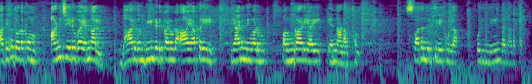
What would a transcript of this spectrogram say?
അദ്ദേഹത്തോടൊപ്പം അണിചേരുക എന്നാൽ ഭാരതം വീണ്ടെടുക്കാനുള്ള ആ യാത്രയിൽ ഞാനും നിങ്ങളും പങ്കാളിയായി എന്നാണ് അർത്ഥം. സ്വാതന്ത്ര്യത്തിലേക്കുള്ള ഒരു നീണ്ട നടത്തം.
